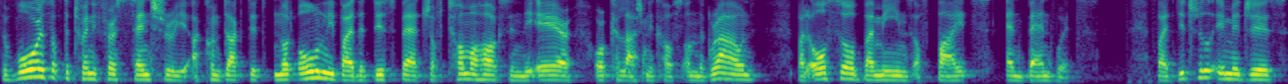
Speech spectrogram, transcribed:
The wars of the 21st century are conducted not only by the dispatch of tomahawks in the air or Kalashnikovs on the ground, but also by means of bytes and bandwidths, by digital images,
